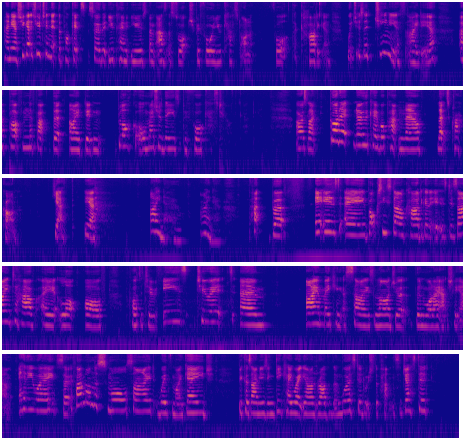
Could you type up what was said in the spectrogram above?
And yeah, she gets you to knit the pockets so that you can use them as a swatch before you cast on for the cardigan, which is a genius idea, apart from the fact that I didn't block or measure these before casting. I was like, got it, know the cable pattern now, let's crack on. Yeah, yeah, I know, I know, but it is a boxy style cardigan. It is designed to have a lot of positive ease to it. Um, I am making a size larger than what I actually am anyway. So if I'm on the small side with my gauge, because I'm using DK weight yarn rather than worsted, which the pattern suggested,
